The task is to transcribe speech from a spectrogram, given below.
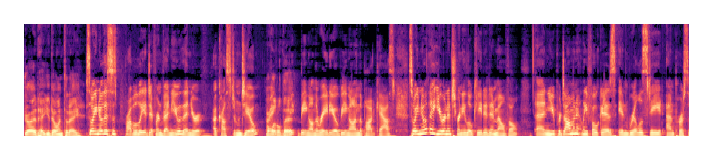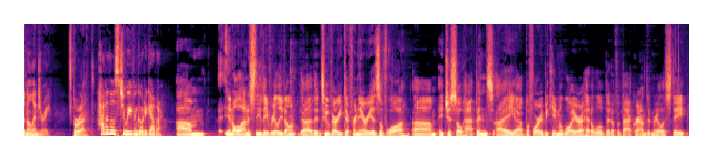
Good. How you doing today? So I know this is probably a different venue than you're accustomed to. A little bit. Be- being on the radio, being on the podcast. So I know that you're an attorney located in Melville and you predominantly focus in real estate and personal injury. Correct. How do those two even go together? Um, in all honesty, they really don't. Uh, they're two very different areas of law. Um, it just so happens I, uh, before I became a lawyer, I had a little bit of a background in real estate.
